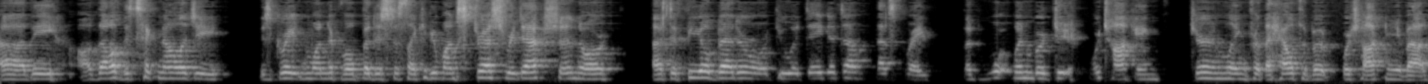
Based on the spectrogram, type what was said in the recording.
Uh, the all the technology is great and wonderful, but it's just like if you want stress reduction or uh, to feel better or do a data dump, that's great. But w- when we're do- we're talking journaling for the health of it, we're talking about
